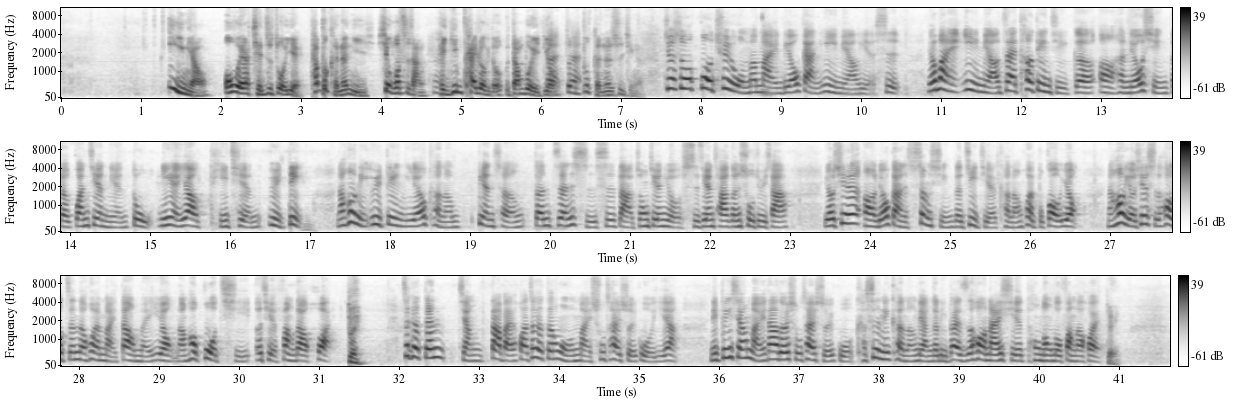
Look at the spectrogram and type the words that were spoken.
疫苗偶尔要前置作业，它不可能你现货市场很经开了都当不会丢，这个不可能的事情啊。就是说，过去我们买流感疫苗也是，流感疫苗在特定几个呃很流行的关键年度，你也要提前预定，然后你预定也有可能变成跟真实施打中间有时间差跟数据差，有些呃流感盛行的季节可能会不够用。然后有些时候真的会买到没用，然后过期，而且放到坏。对，这个跟讲大白话，这个跟我们买蔬菜水果一样，你冰箱买一大堆蔬菜水果，可是你可能两个礼拜之后，那一些通通都放到坏。对，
